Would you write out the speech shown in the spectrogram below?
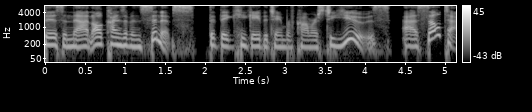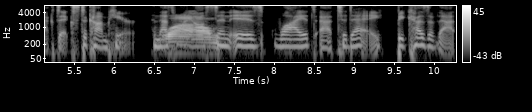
this and that, and all kinds of incentives that they he gave the Chamber of Commerce to use as sell tactics to come here." And that's why Austin is why it's at today because of that,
